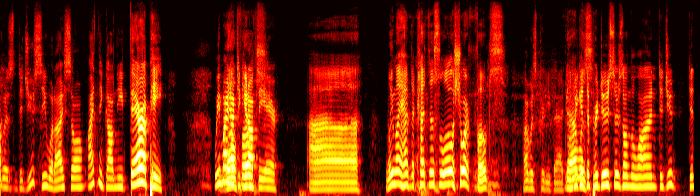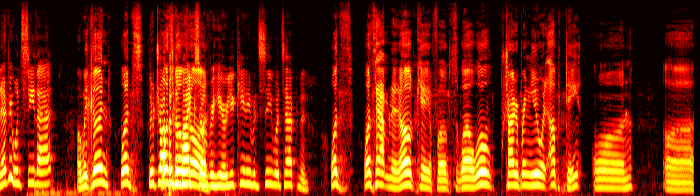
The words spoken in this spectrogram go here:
that was. Did you see what I saw? I think I'll need therapy. We might Well, have to get off the air. uh, we might have to cut this a little short, folks. That was pretty bad. Can That we get the producers on the line? Did you? Did everyone see that? Are we good? What's They're dropping what's the mics on? over here. You can't even see what's happening. What's what's happening? Okay, folks. Well, we'll try to bring you an update on uh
